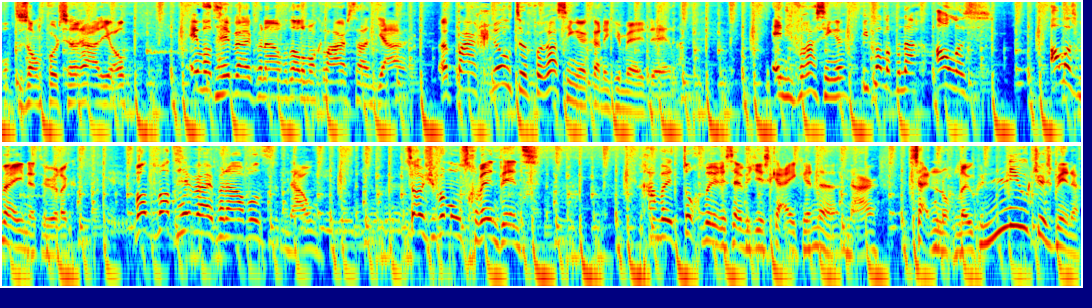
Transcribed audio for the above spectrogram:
op de Zandvoortse radio. En wat hebben wij vanavond allemaal klaarstaan? Ja, een paar grote verrassingen kan ik je meedelen. En die verrassingen, die vallen vandaag alles, alles mee natuurlijk. Want wat hebben wij vanavond? Nou, zoals je van ons gewend bent, gaan we toch weer eens eventjes kijken eh, naar... Zijn er nog leuke nieuwtjes binnen?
